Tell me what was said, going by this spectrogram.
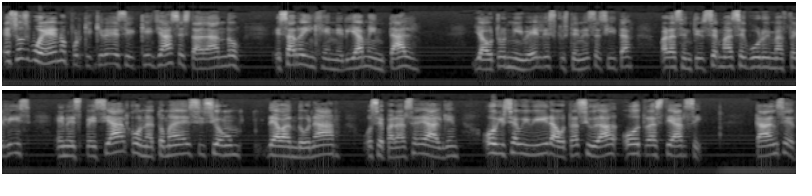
Eso es bueno porque quiere decir que ya se está dando esa reingeniería mental y a otros niveles que usted necesita para sentirse más seguro y más feliz en especial con la toma de decisión de abandonar o separarse de alguien o irse a vivir a otra ciudad o trastearse. Cáncer.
